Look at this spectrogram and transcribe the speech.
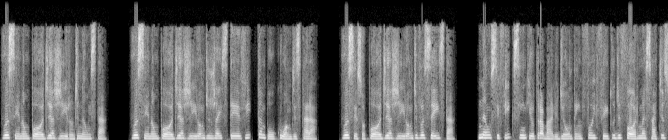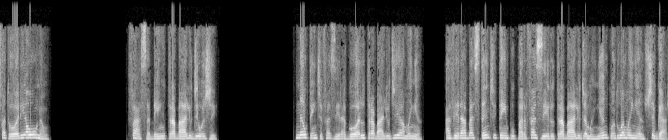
Você não pode agir onde não está. Você não pode agir onde já esteve, tampouco onde estará. Você só pode agir onde você está. Não se fixe em que o trabalho de ontem foi feito de forma satisfatória ou não. Faça bem o trabalho de hoje. Não tente fazer agora o trabalho de amanhã. Haverá bastante tempo para fazer o trabalho de amanhã quando o amanhã chegar.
